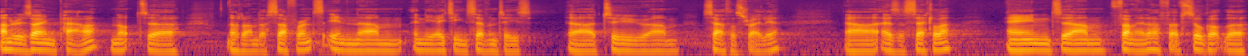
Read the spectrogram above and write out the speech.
under his own power, not, uh, not under sufferance, in, um, in the 1870s uh, to um, South Australia uh, as a settler. And um, funnily enough, I've still got the,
